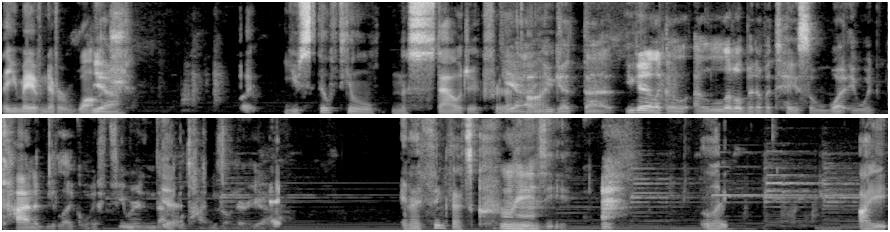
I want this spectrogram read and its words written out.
that you may have never watched Yeah. but you still feel nostalgic for that yeah, time you get that. You get like a, a little bit of a taste of what it would kind of be like if you were in that Yeah. little time zone there. Yeah. and i think that's Mm-hmm. crazy like i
